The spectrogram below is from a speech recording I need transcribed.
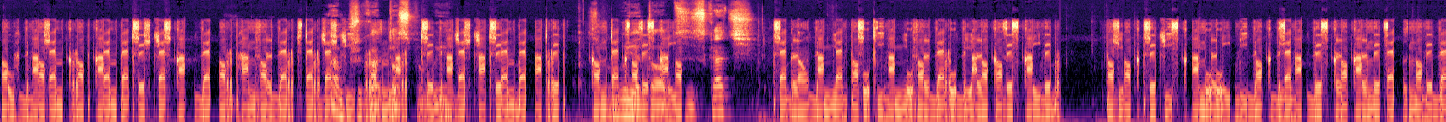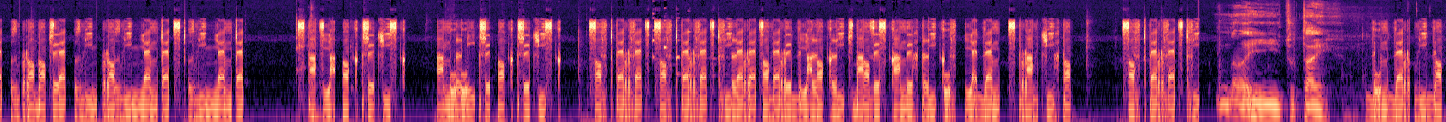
ołd 28.mp3 ścieżka d orpan folder Na 40 przykład to rozmiar spróbuję. 323 MB atryb kontekst Spróbuję to odzyskać. Przeglądanie poszukiwaniu folderu dialog uzyskaj wybór. Poziom przycisk anuluj widok drzewa dysk lokalny C znowy D z roboczy zwin rozwinięte zwinięte. Stacja ok przycisk anuluj czy ok przycisk. Software web software web chwile recovery dialog liczba uzyskanych plików 1 sprawdź po. Software web No i tutaj bunder widok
